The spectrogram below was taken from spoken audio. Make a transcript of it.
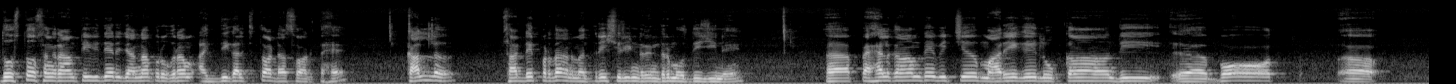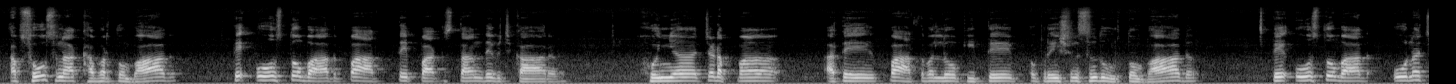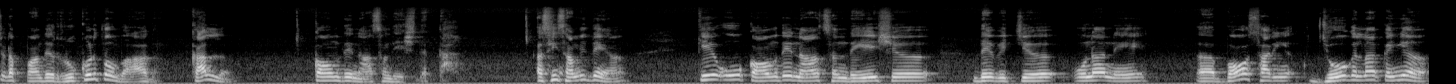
ਦੋਸਤੋ, ਸੰਗਰਾਮ ਟੀਵੀ ਦੇ ਰੋਜ਼ਾਨਾ ਪ੍ਰੋਗਰਾਮ ਅੱਜ ਦੀ ਗੱਲ 'ਚ ਤੁਹਾਡਾ ਸਵਾਗਤ ਹੈ। ਕੱਲ ਸਾਡੇ ਪ੍ਰਧਾਨ ਮੰਤਰੀ ਸ਼੍ਰੀ ਨਰਿੰਦਰ ਮੋਦੀ ਜੀ ਨੇ ਪਹਿਲਗਾਮ ਦੇ ਵਿੱਚ ਮਾਰੇ ਗਏ ਲੋਕਾਂ ਦੀ ਬਹੁਤ ਅਫਸੋਸਨਾਕ ਖਬਰ ਤੋਂ ਬਾਅਦ ਤੇ ਉਸ ਤੋਂ ਬਾਅਦ ਭਾਰਤ ਤੇ ਪਾਕਿਸਤਾਨ ਦੇ ਵਿਚਕਾਰ ਹੋਈਆਂ ਝੜਪਾਂ ਅਤੇ ਭਾਰਤ ਵੱਲੋਂ ਕੀਤੇ ਆਪਰੇਸ਼ਨ ਸੰਧੂਰ ਤੋਂ ਬਾਅਦ ਤੇ ਉਸ ਤੋਂ ਬਾਅਦ ਉਹਨਾਂ ਝੜਪਾਂ ਦੇ ਰੁਕਣ ਤੋਂ ਬਾਅਦ ਕੱਲ ਕੌਮ ਦੇ ਨਾਂ ਸੰਦੇਸ਼ ਦਿੱਤਾ। ਅਸੀਂ ਸਮਝਦੇ ਹਾਂ ਕਿ ਉਹ ਕੌਮ ਦੇ ਨਾਂ ਸੰਦੇਸ਼ ਦੇ ਵਿੱਚ ਉਹਨਾਂ ਨੇ ਬਹੁਤ ਸਾਰੀਆਂ, ਜੋ ਗੱਲਾਂ ਕਹੀਆਂ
